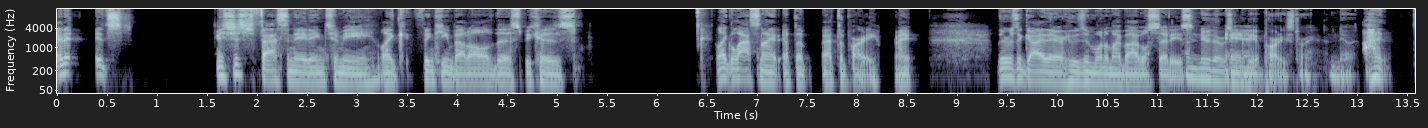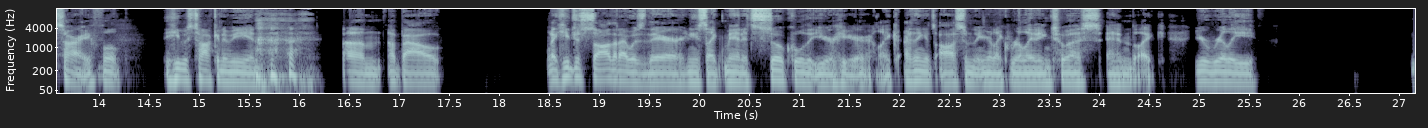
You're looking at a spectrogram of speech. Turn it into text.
and it, it's it's just fascinating to me like thinking about all of this because like last night at the at the party right there was a guy there who's in one of my bible studies I knew there was going to be a party story. I knew it. i sorry well he was talking to me and um about like he just saw that i was there and he's like man it's so cool that you're here like i think it's awesome that you're like relating to us and like you're really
